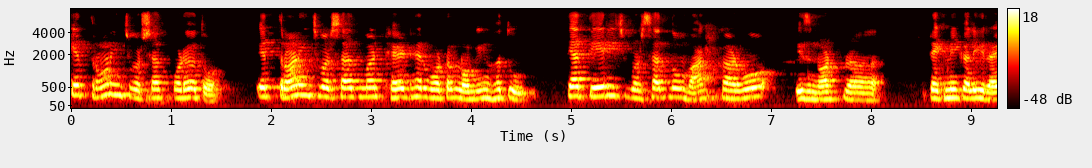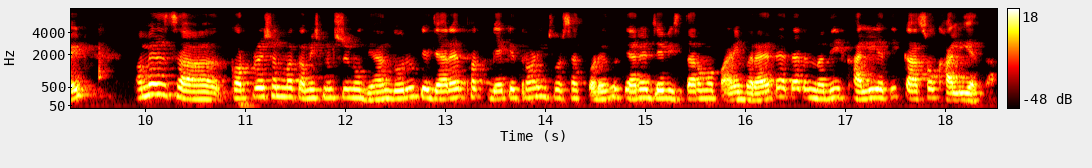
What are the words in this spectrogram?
કે ત્રણ ઇંચ વરસાદ પડ્યો હતો, એ ત્રણ ઇંચ વરસાદમાં ઠેર ઠેર વોટર લોગિંગ હતું. ત્યાં તેર ઇંચ વરસાદનો વાંક કાઢવો ઇઝ નોટ ટેકનિકલી રાઈટ અમે કોર્પોરેશનમાં કમિશનરશ્રીનું ધ્યાન દોર્યું કે જ્યારે ફક્ત બે કે ત્રણ ઇંચ વરસાદ પડ્યો હતો, ત્યારે જે વિસ્તારોમાં પાણી ભરાયા હતા, ત્યારે નદી ખાલી હતી, કાંસો ખાલી હતા.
